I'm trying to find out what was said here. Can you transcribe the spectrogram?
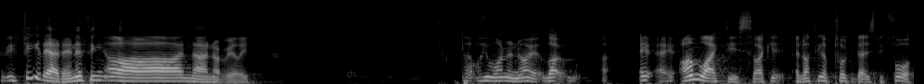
Have you figured out anything? Oh, no, not really. But we want to know. Like, I, am like this, like, and I think I've talked about this before.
